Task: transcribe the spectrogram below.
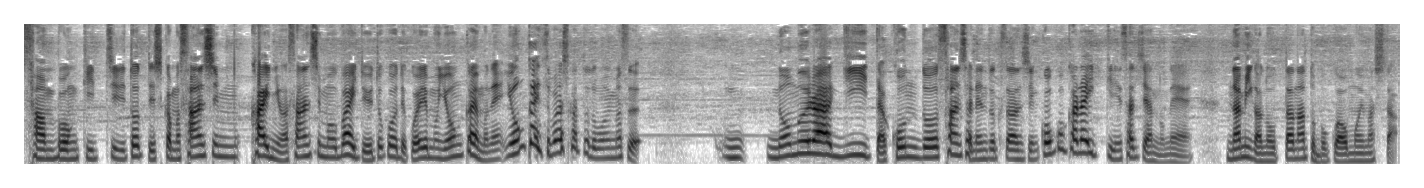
3本きっちり取って、しかも三振も、回には三振も奪いというところで、これでも4回もね、4回素晴らしかったと思います。ん野村、ギータ、近藤、3者連続三振。ここから一気に幸也のね、波が乗ったなと僕は思いました。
